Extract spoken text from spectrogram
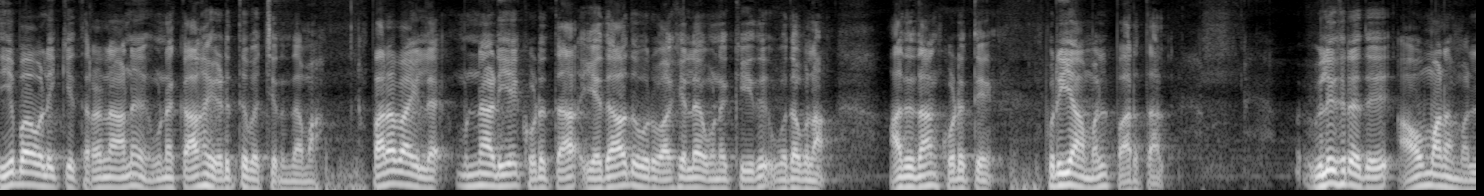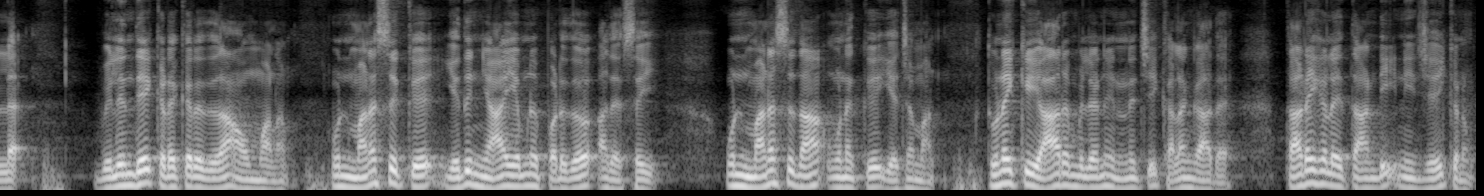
தீபாவளிக்கு தரலான்னு உனக்காக எடுத்து வச்சிருந்தம்மா. பரவாயில்ல முன்னாடியே கொடுத்தா ஏதாவது ஒரு வகையில் உனக்கு இது உதவலாம். அதுதான் கொடுத்தேன். புரியாமல் பார்த்தாள். விழுகிறது அவமானம் அல்ல விழுந்தே கிடக்கிறது தான் அவமானம். உன் மனசுக்கு எது நியாயம்னு படுதோ அதை செய். உன் மனசு தான் உனக்கு எஜமான். துணைக்கு யாரும் இல்லைன்னு நினச்சி கலங்காத. தடைகளை தாண்டி நீ ஜெயிக்கணும்.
